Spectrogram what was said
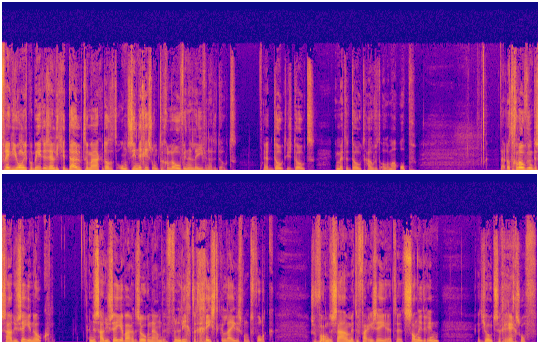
Freek de Jonge die probeert in zijn liedje duidelijk te maken dat het onzinnig is om te geloven in een leven na de dood. Dood is dood en met de dood houdt het allemaal op. Nou, dat geloofden de Sadduceeën ook. En de Sadduceeën waren de zogenaamde verlichte geestelijke leiders van het volk. Ze vormden samen met de Fariseeën het, het Sanhedrin, het Joodse gerechtshof.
